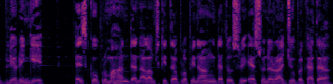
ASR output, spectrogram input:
bilion ringgit. Esko Perumahan dan Alam Sekitar Pulau Pinang, Datuk Seri S. Raju berkata,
